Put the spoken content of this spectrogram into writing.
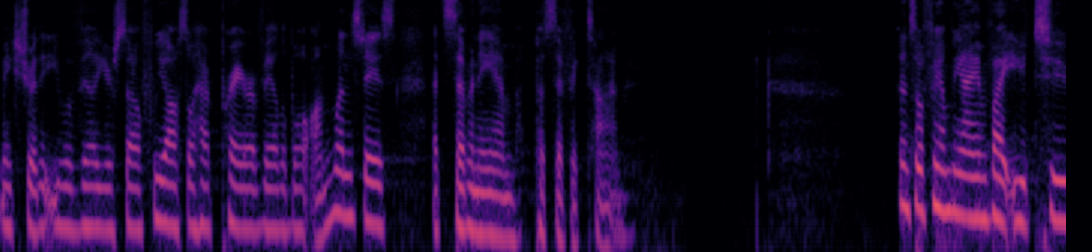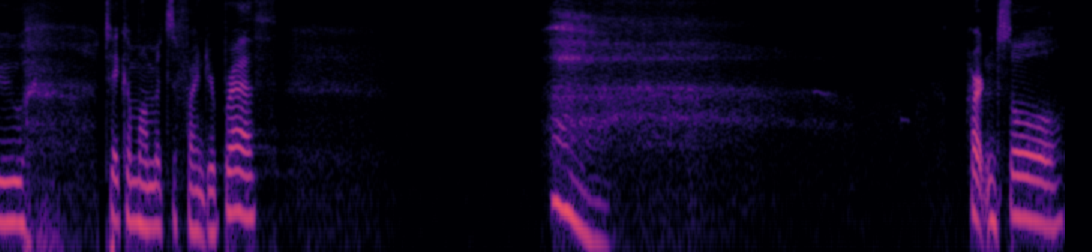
make sure that you avail yourself. We also have prayer available on Wednesdays at 7 a.m. Pacific time. And so, family, I invite you to take a moment to find your breath. Heart and soul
